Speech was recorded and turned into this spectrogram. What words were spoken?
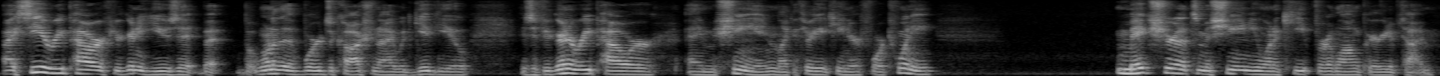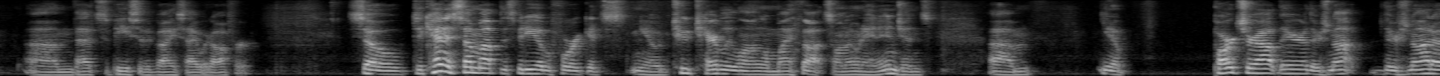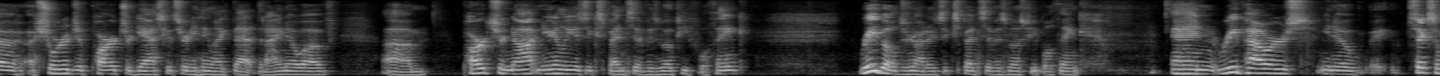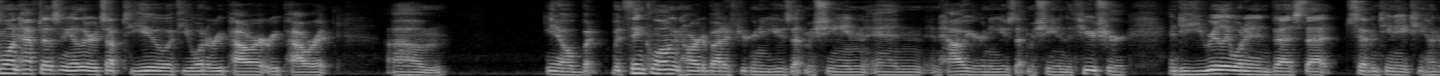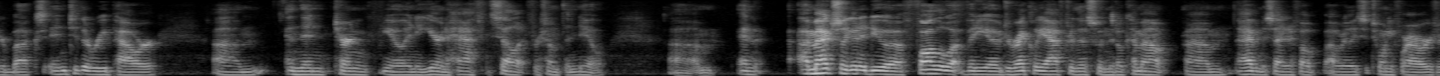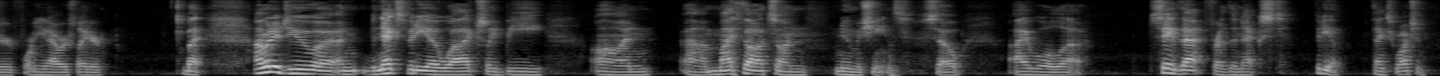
I see a repower if you're going to use it, but but one of the words of caution I would give you is if you're going to repower a machine like a 318 or 420, make sure that's a machine you want to keep for a long period of time. Um, that's a piece of advice I would offer. So to kind of sum up this video before it gets you know too terribly long on my thoughts on Onan engines, um, you know, parts are out there. There's not there's not a, a, shortage of parts or gaskets or anything like that that I know of. Um, parts are not nearly as expensive as most people think. Rebuilds are not as expensive as most people think. And repowers, you know, six of one, half dozen the other. It's up to you if you want to repower it, repower it. Um, you know, but but think long and hard about if you're going to use that machine and and how you're going to use that machine in the future. And do you really want to invest that 17, 1800 bucks into the repower um, and then turn, you know, in a year and a half and sell it for something new? Um, and I'm actually going to do a follow up video directly after this one that'll come out. Um, I haven't decided if I'll, I'll, release it 24 hours or 48 hours later. But I'm going to do a, a, the next video will actually be on um, my thoughts on new machines. So I will uh, save that for the next video. Thanks for watching.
